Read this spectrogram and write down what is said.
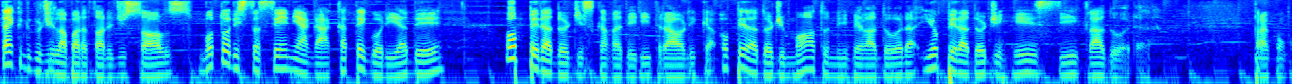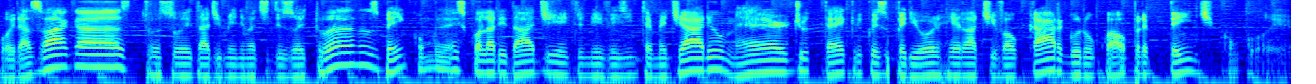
Técnico de laboratório de solos. Motorista CNH categoria D. Operador de escavadeira hidráulica. Operador de moto niveladora. E operador de recicladora. Para concorrer às vagas, sua idade mínima de 18 anos, bem como a escolaridade entre níveis intermediário, médio, técnico e superior relativo ao cargo no qual pretende concorrer.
